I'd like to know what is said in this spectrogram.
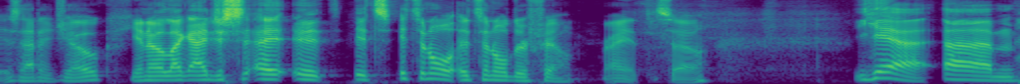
is that a joke? You know, like I just it it's it's an old it's an older film, right? So Yeah. Um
